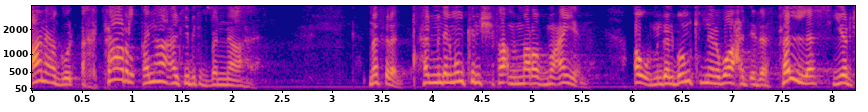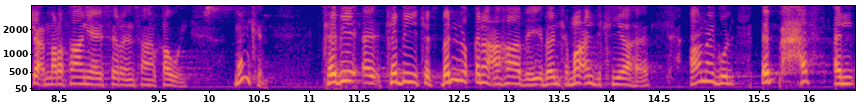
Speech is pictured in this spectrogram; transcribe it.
أنا أقول اختار القناعة اللي تبي تتبناها. مثلا هل من الممكن الشفاء من مرض معين؟ أو من الممكن إن الواحد إذا فلس يرجع مرة ثانية يصير إنسان قوي. ممكن. تبي تبي تتبنى القناعة هذه إذا أنت ما عندك إياها أنا أقول ابحث عن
